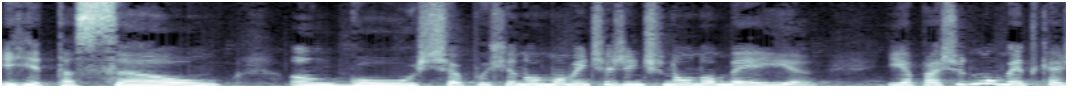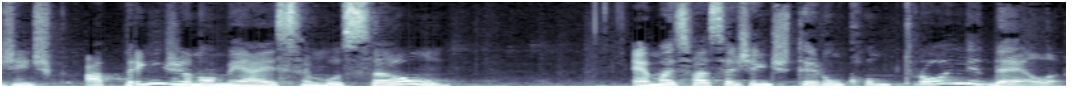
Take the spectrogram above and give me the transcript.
irritação, angústia, porque normalmente a gente não nomeia. E a partir do momento que a gente aprende a nomear essa emoção, é mais fácil a gente ter um controle dela.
